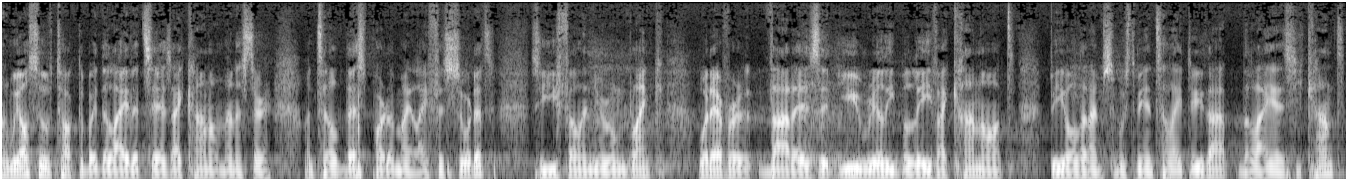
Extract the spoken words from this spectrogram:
And we also have talked about the lie that says, I cannot minister until this part of my life is sorted. So you fill in your own blank, whatever that is that you really believe. I cannot be all that I'm supposed to be until I do that. The lie is, you can't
